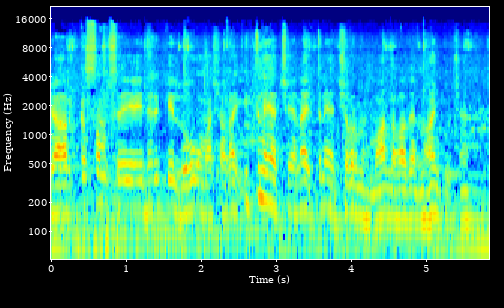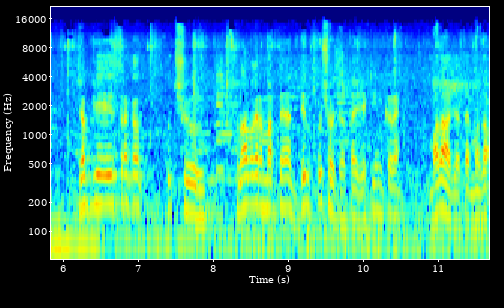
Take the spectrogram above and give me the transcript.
यार कसम से इधर के लोग माशाल्लाह इतने अच्छे हैं ना इतने अच्छे और मेहमान नवाज़ है ना ही पूछें जब ये इस तरह का कुछ सुलह वगैरह मरते हैं दिल खुश हो जाता है यकीन करें मज़ा आ जाता है मज़ा।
